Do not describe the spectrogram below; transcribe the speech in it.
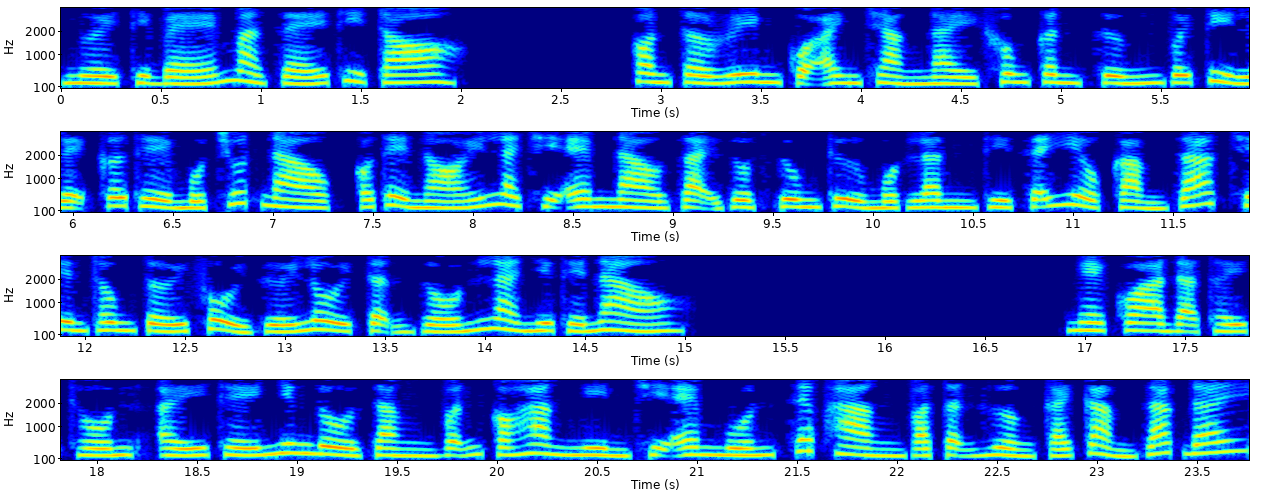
người thì bé mà ré thì to. Con tờ rim của anh chàng này không cân xứng với tỷ lệ cơ thể một chút nào, có thể nói là chị em nào dại dột dùng thử một lần thì sẽ hiểu cảm giác trên thông tới phổi dưới lồi tận rốn là như thế nào. Nghe qua đã thấy thốn, ấy thế nhưng đồ rằng vẫn có hàng nghìn chị em muốn xếp hàng và tận hưởng cái cảm giác đấy.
